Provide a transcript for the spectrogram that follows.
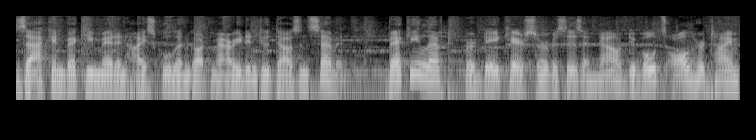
Zach and Becky met in high school and got married in 2007. Becky left her daycare services and now devotes all her time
